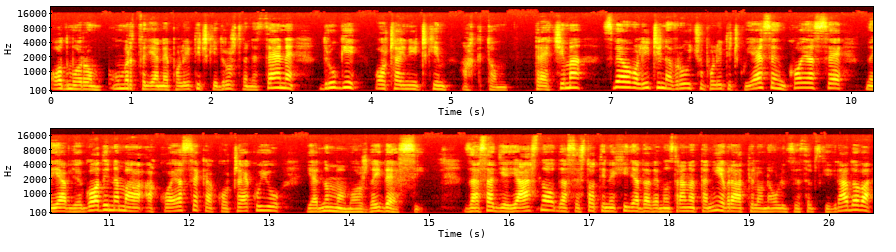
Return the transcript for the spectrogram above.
odmorom umrtveljene političke i društvene scene, drugi očajničkim aktom. Trećima – Sve ovo liči na vruću političku jesen koja se najavljuje godinama, a koja se, kako očekuju, jednom možda i desi. Za sad je jasno da se stotine hiljada demonstranata nije vratilo na ulice srpskih gradova,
